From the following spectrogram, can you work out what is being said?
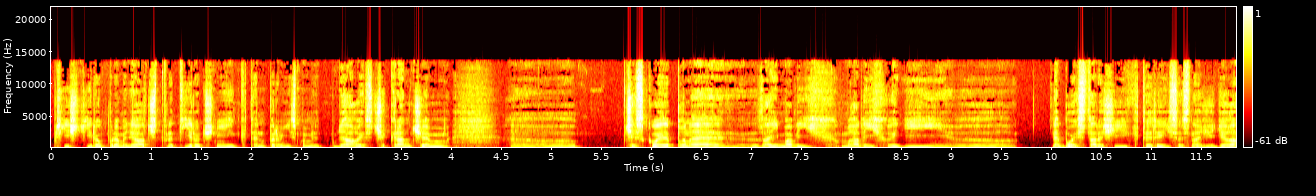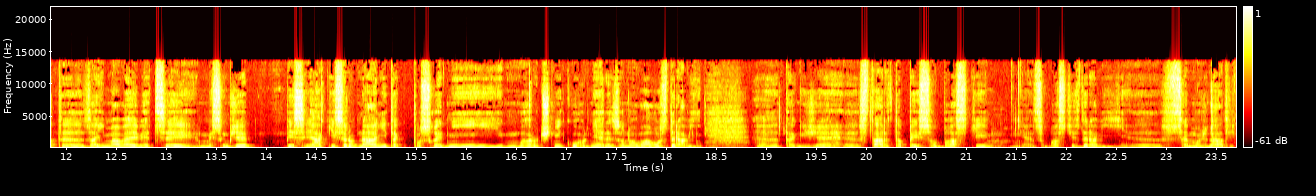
Příští rok budeme dělat čtvrtý ročník. Ten první jsme udělali s Čekrancem. Eh, Česko je plné zajímavých mladých lidí eh, nebo i starších, kteří se snaží dělat eh, zajímavé věci. Myslím, že by se nějaký srovnání, tak poslední ročníku hodně rezonovalo zdraví. Takže startupy z oblasti, z oblasti zdraví se možná teď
